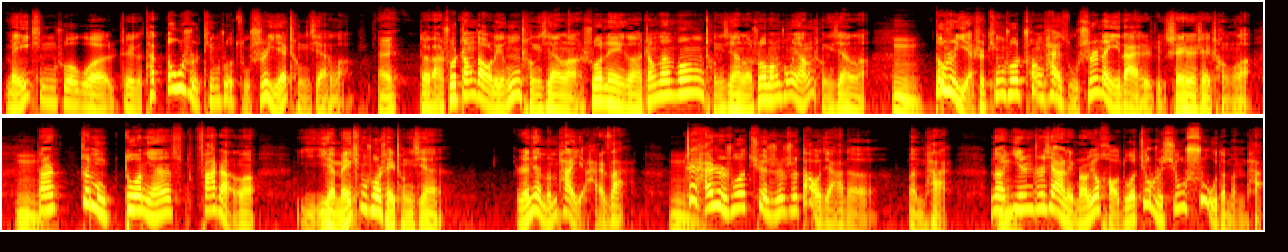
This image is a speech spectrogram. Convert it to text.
没听说过这个，他都是听说祖师爷成仙了。哎，对吧？说张道陵成仙了，说那个张三丰成仙了，说王重阳成仙了，嗯都是也是听说创派祖师那一代谁谁谁成了，嗯，但是这么多年发展了，也没听说谁成仙，人家门派也还在，嗯这还是说确实是道家的门派。那嗯一人之下里面有好多就是修术的门派，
